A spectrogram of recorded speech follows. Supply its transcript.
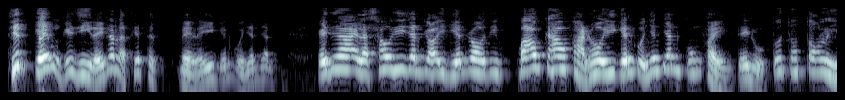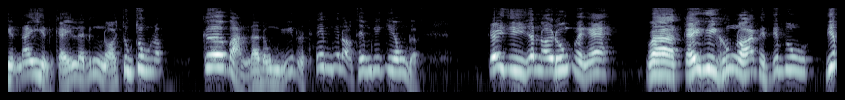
thiết kế một cái gì đấy rất là thiết thực để lấy ý kiến của nhân dân. Cái thứ hai là sau khi dân cho ý kiến rồi thì báo cáo phản hồi ý kiến của nhân dân cũng phải đầy đủ. Tôi cho to là hiện nay hiện cái là đừng nói chung chung lắm. Cơ bản là đồng ý rồi thêm cái nọ, thêm cái kia không được. Cái gì dân nói đúng phải nghe. Và cái gì không nói phải tiếp thu. Tiếp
